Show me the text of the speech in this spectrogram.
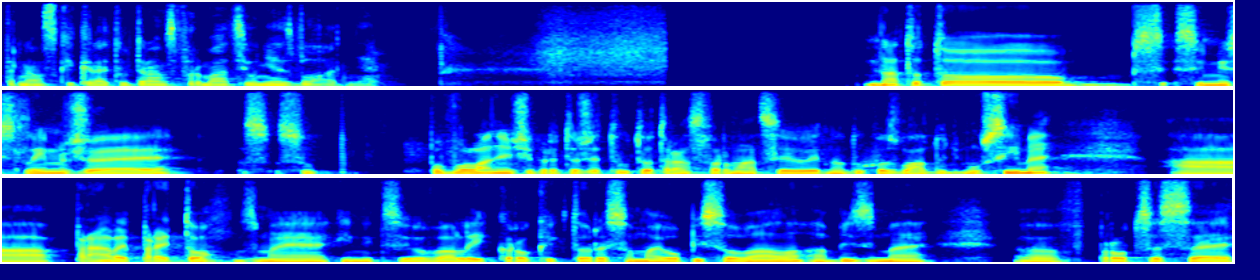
Trnavský kraj tú transformáciu nezvládne? Na toto si myslím, že sú povolanejší, pretože túto transformáciu jednoducho zvládnuť musíme. A práve preto sme iniciovali kroky, ktoré som aj opisoval, aby sme e, v procese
